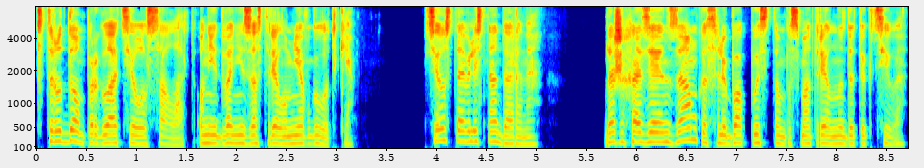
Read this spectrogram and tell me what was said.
С трудом проглотила салат. Он едва не застрял у меня в глотке. Все уставились на Дарана. Даже хозяин замка с любопытством посмотрел на детектива.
